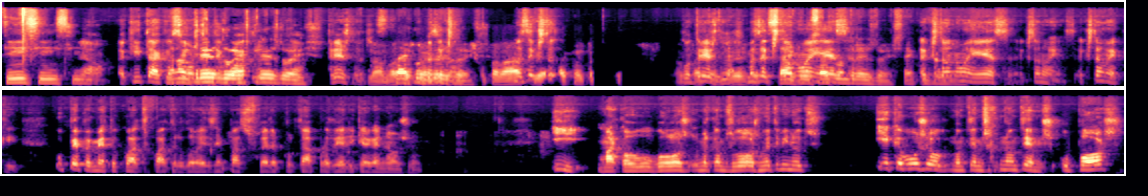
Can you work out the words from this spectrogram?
Sim, sim, sim. Não, aqui está que ele não, saiu 3-2, 3-2. 3-2. Não, Sai com vocês 3-2. Desculpa lá, Mas a questão- sai com 3-2. Com Ele sai 3-2. Mas a questão com, não é sai com essa. 3-2. sai com A questão 3-2. não é essa. A questão não é essa. A questão é que o Pepe mete o 4-4-2 em Passos Ferreira porque está a perder e quer ganhar o jogo. E marca o gol, marcamos o gol aos 90 minutos. E acabou o jogo. Não temos, não temos o pós,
